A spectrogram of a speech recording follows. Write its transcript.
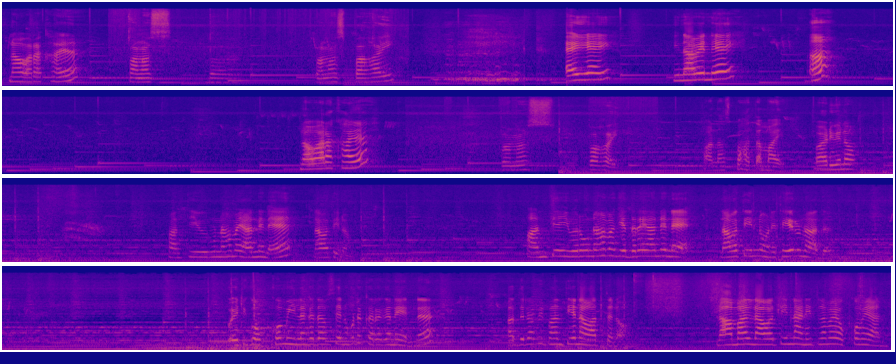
නවවරක් 6 පනස් පනස් පහයි ඇයි ඇයි? hina වෙන්නේ ඇයි? නවවරක් 6 පනස් පහයි 55 තමයි. වාඩි වෙනවා. පන්ති ඉවර වුණාම යන්නේ නෑ. නවතිනවා. පන්තිය ඉවර වුණාම ගෙදර යන්නේ නෑ නවතින්න ඕනේ තේරුණාද ඔය ටික ඔක්කොම ඊළඟ දවසේ එනකොට කරගෙන එන්න අදට අපි පන්තිය නවත්තනවා. නාමල් නවතින්න අනිත් ළමයි ඔක්කොම යන්න.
